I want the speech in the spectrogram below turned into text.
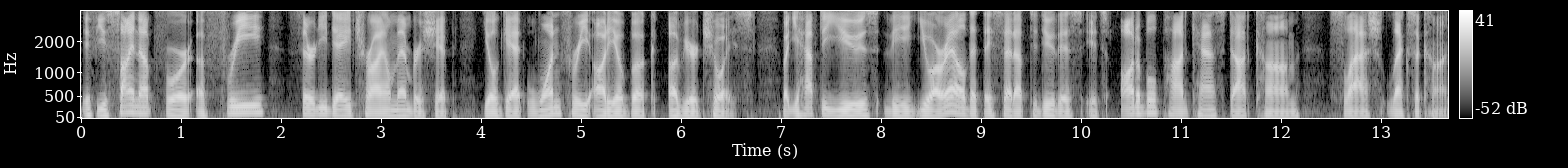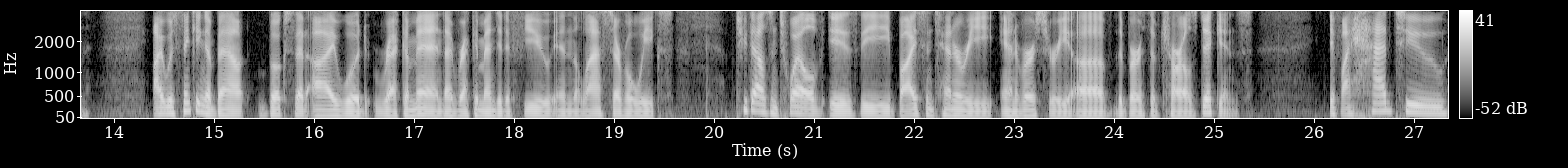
If you sign up for a free 30 day trial membership, you'll get one free audiobook of your choice. But you have to use the URL that they set up to do this. It's audiblepodcast.com slash lexicon. I was thinking about books that I would recommend. I've recommended a few in the last several weeks. 2012 is the bicentenary anniversary of the birth of Charles Dickens. If I had to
